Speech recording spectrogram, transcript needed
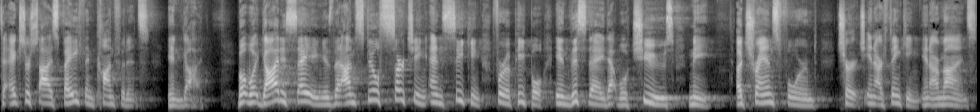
to exercise faith and confidence in God. But what God is saying is that I'm still searching and seeking for a people in this day that will choose me, a transformed church in our thinking, in our minds.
